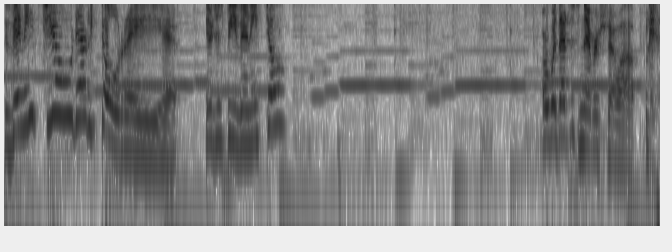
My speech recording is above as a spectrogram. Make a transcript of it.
Venicio del Torre. It would just be Venicio? Or would that just never show up?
